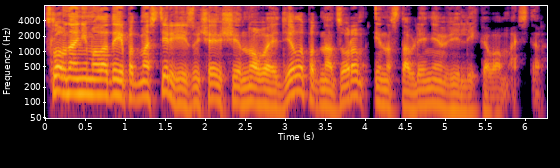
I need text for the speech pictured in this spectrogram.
словно они молодые подмастерья, изучающие новое дело под надзором и наставлением великого мастера.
